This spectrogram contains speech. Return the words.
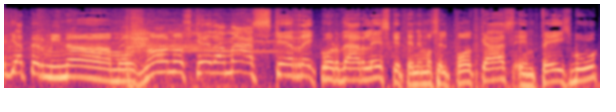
ya terminamos. No nos queda más que recordarles que tenemos el podcast en Facebook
